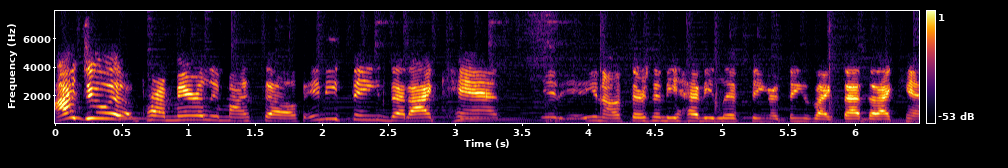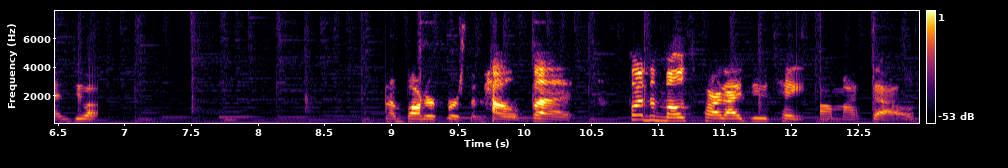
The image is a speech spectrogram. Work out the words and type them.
i do it primarily myself anything that i can't you know, if there's any heavy lifting or things like that that I can't do, Gonna barter for some help. But for the most part, I do take on myself.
